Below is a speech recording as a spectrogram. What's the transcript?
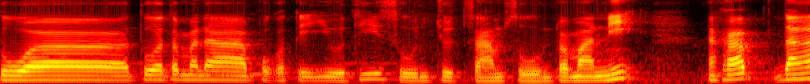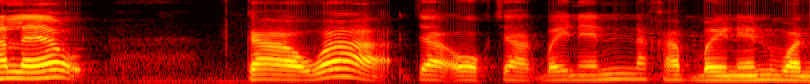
ตัวตัวธรรมดาปกติอยู่ที่ 0.30 ประมาณนี้นะครับ ดังนั้นแล้วกล่าวว่าจะออกจาก b บ n a n c e นะครับ b บ n a n c e วัน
